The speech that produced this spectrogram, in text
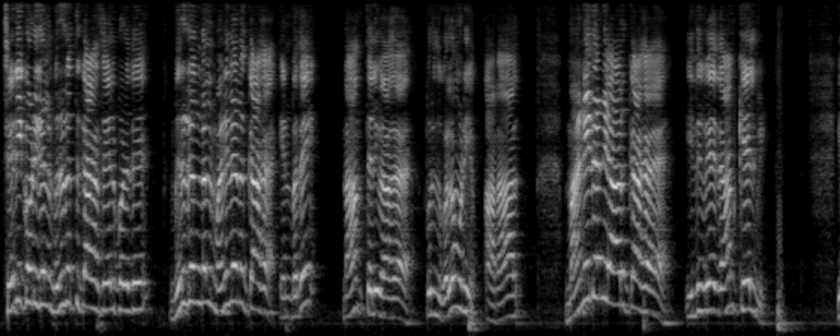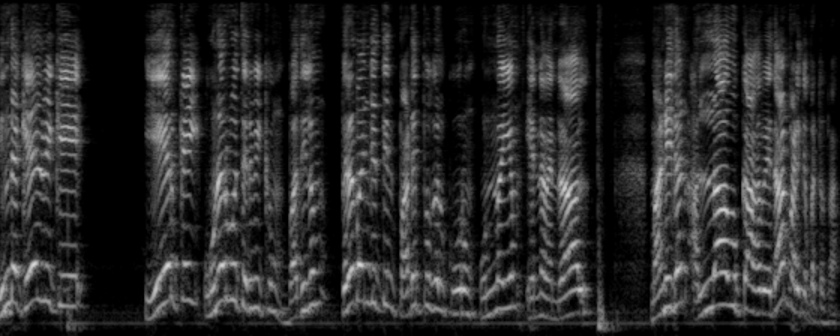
செடி கொடிகள் மிருகத்துக்காக செயல்படுது மிருகங்கள் மனிதனுக்காக என்பதை நாம் தெளிவாக புரிந்து கொள்ள முடியும். ஆனால் மனிதன் யாருக்காக? இதுவே தான் கேள்வி. இந்த கேள்விக்கு இயற்கை உணர்வு தெரிவிக்கும் பதிலும் பிரபஞ்சத்தின் படைப்புகள் கூறும் உண்மையும் என்னவென்றால் மனிதன் அல்லாவுக்காகவே தான் படைக்கப்பட்டுள்ளான்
